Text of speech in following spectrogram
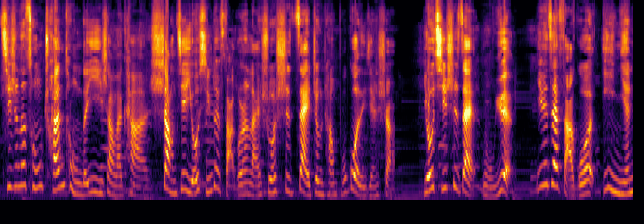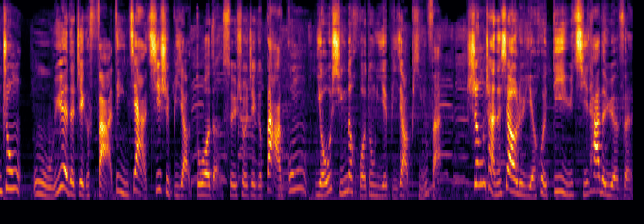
其实呢，从传统的意义上来看，上街游行对法国人来说是再正常不过的一件事儿，尤其是在五月。因为在法国一年中五月的这个法定假期是比较多的，所以说这个罢工游行的活动也比较频繁，生产的效率也会低于其他的月份，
